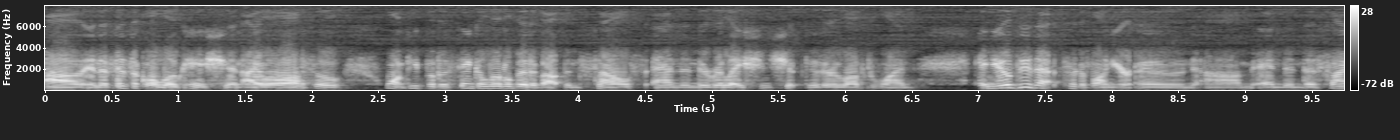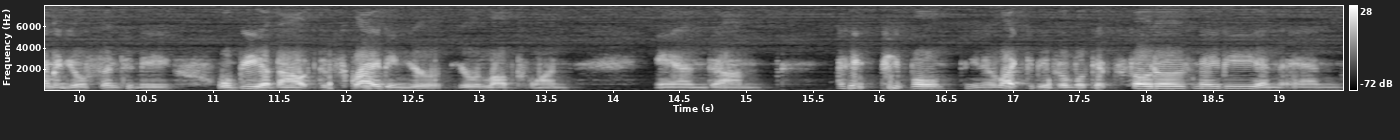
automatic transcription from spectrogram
uh, in a physical location, I will also want people to think a little bit about themselves and then their relationship to their loved one. And you'll do that sort of on your own. Um, and then the assignment you'll send to me will be about describing your, your loved one. And um, I think people, you know, like to be able to look at photos maybe and, and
